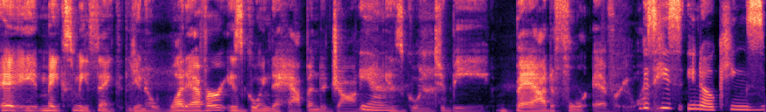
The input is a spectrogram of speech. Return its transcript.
it, it makes me think, you know, whatever is going to happen to Johnny Yeah. is going to be bad for everyone. Because he's, you know, King's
